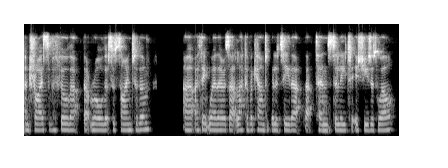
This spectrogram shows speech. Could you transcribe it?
and tries to fulfill that that role that's assigned to them. Uh, I think where there is that lack of accountability, that that tends to lead to issues as well.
